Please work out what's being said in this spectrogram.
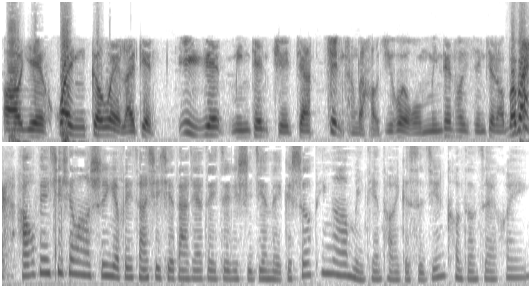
哦，也欢迎各位来电预约明天绝佳进场的好机会。我们明天同一时间见喽，拜拜。好，非常谢谢老师，也非常谢谢大家在这个时间的一个收听啊。明天同一个时间空中再会。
